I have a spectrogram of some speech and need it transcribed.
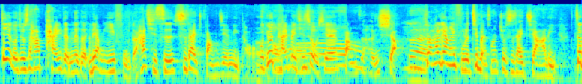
第二个就是他拍的那个晾衣服的，他其实是在房间里头，因为台北其实有些房子很小，所以他晾衣服的基本上就是在家里，这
